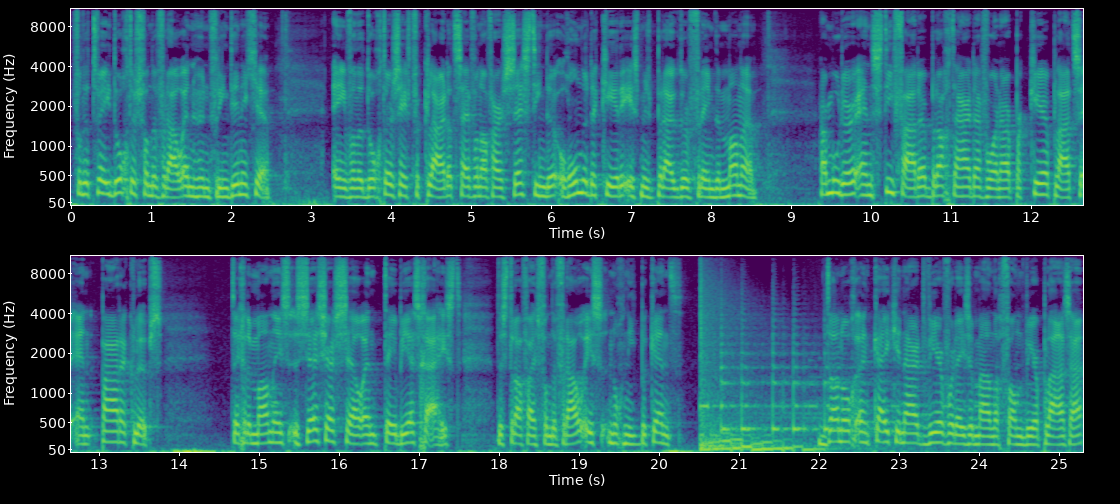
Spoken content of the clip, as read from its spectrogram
van de twee dochters van de vrouw en hun vriendinnetje. Een van de dochters heeft verklaard dat zij vanaf haar zestiende honderden keren is misbruikt door vreemde mannen. Haar moeder en stiefvader brachten haar daarvoor naar parkeerplaatsen en parenclubs. Tegen de man is zes jaar cel en TBS geëist. De strafeis van de vrouw is nog niet bekend. Dan nog een kijkje naar het weer voor deze maandag van Weerplaza.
